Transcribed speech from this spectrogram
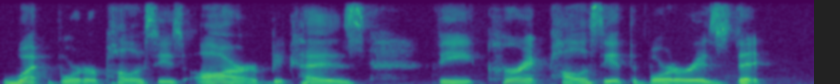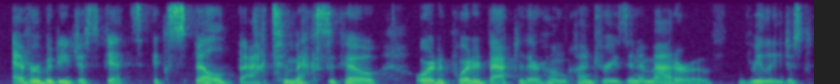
what border policies are, because the current policy at the border is that everybody just gets expelled back to Mexico or deported back to their home countries in a matter of really just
